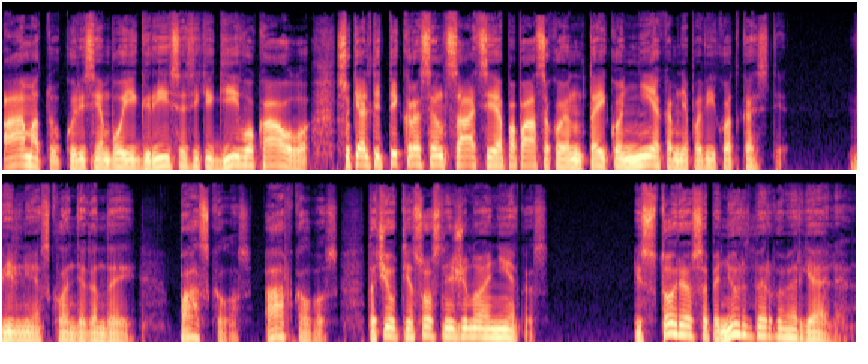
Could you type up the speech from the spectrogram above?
amatu, kuris jam buvo įgrysęs iki gyvo kaulo, sukelti tikrą sensaciją papasakojant tai, ko niekam nepavyko atkasti. Vilniuje sklandė gandai, paskalos, apkalbos, tačiau tiesos nežinojo niekas. Istorijos apie Nürnbergo mergelę,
